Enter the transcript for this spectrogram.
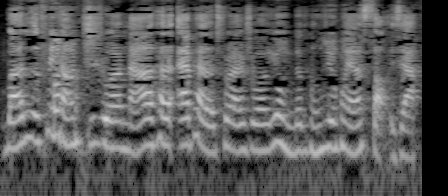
丸子非常执着的拿了他的 iPad 出来说，用你的腾讯会员扫一下，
